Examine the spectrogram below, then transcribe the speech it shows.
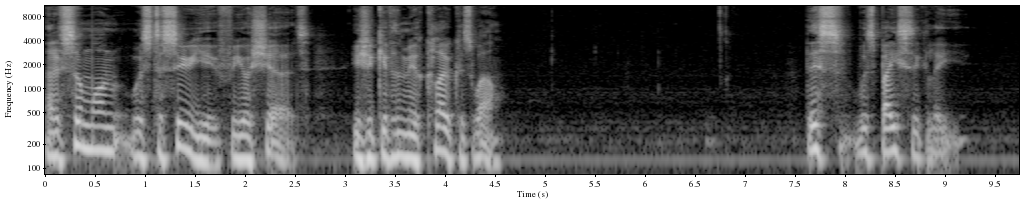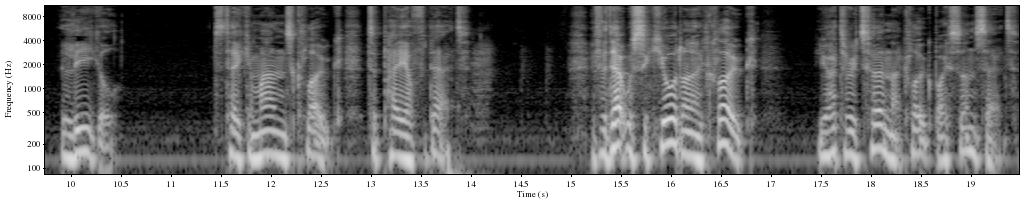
That if someone was to sue you for your shirt, you should give them your cloak as well. This was basically illegal to take a man's cloak to pay off a debt. If the debt was secured on a cloak, you had to return that cloak by sunset.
